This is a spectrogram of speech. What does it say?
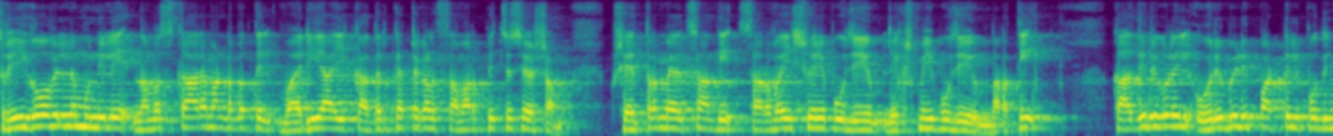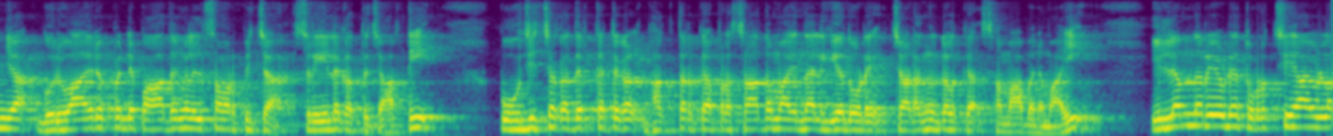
ശ്രീകോവിലിന് മുന്നിലെ നമസ്കാര മണ്ഡപത്തിൽ വരിയായി കതിർക്കറ്റകൾ സമർപ്പിച്ച ശേഷം ക്ഷേത്രം മേൽശാന്തി സർവൈശ്വര്യ പൂജയും ലക്ഷ്മി പൂജയും നടത്തി. കതിരുകളിൽ ഒരുപിടി പട്ടിൽ പൊതിഞ്ഞ ഗുരുവായൂരപ്പന്റെ പാദങ്ങളിൽ സമർപ്പിച്ച ശ്രീലകത്ത് ചാർത്തി. പൂജിച്ച കതിർക്കറ്റകൾ ഭക്തർക്ക് പ്രസാദമായി നൽകിയതോടെ ചടങ്ങുകൾക്ക് സമാപനമായി. ഇല്ലം നിറയുടെ തുടർച്ചയായുള്ള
